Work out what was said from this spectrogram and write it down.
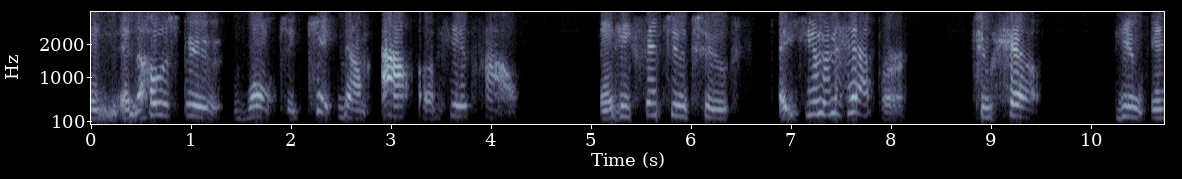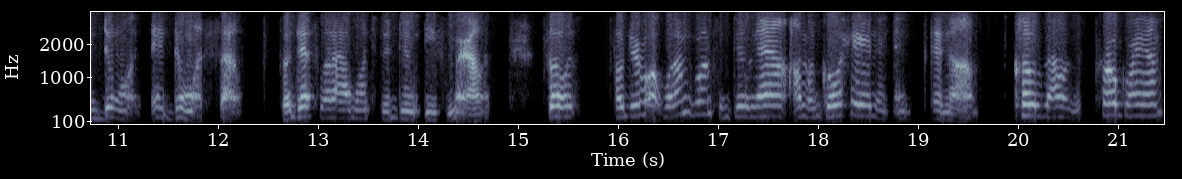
And, and the Holy Spirit wants to kick them out of his house. And he sent you to a human helper to help you in doing in doing so. So that's what I want you to do, East Maryland. So, so dear what, I'm going to do now, I'm going to go ahead and, and, and um, close out this program.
